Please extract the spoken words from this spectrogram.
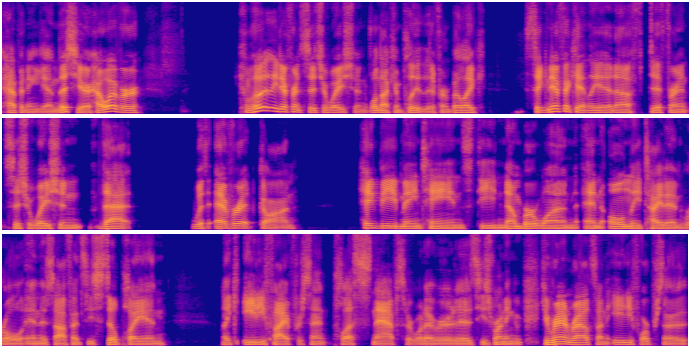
happening again this year. However, completely different situation. Well, not completely different, but like significantly enough different situation that with Everett gone, Higbee maintains the number one and only tight end role in this offense. He's still playing like 85% plus snaps or whatever it is. He's running, he ran routes on 84%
